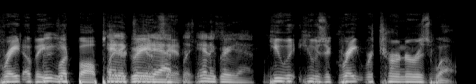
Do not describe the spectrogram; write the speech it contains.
great of a Mm, football player and a great Deion athlete. Sanders And a great athlete. He wa he was a great returner as well.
